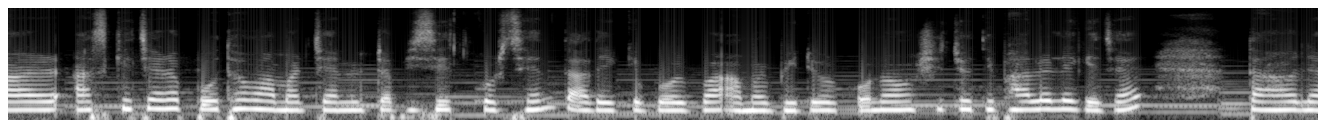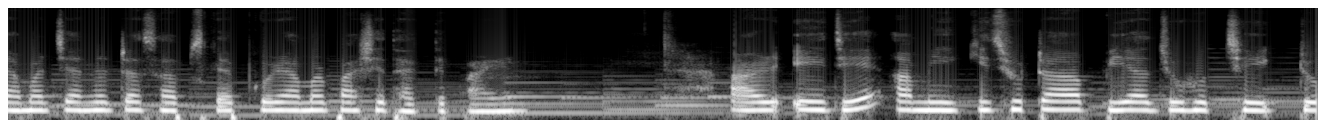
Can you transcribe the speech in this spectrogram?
আর আজকে যারা প্রথম আমার চ্যানেলটা ভিজিট করছেন, তাদেরকে বলব আমার ভিডিওর কোনো অংশে যদি ভালো লেগে যায়, তাহলে আমার চ্যানেলটা সাবস্ক্রাইব করে আমার পাশে থাকতে পারেন। আর এই যে আমি কিছুটা পেঁয়াজু হচ্ছে একটু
